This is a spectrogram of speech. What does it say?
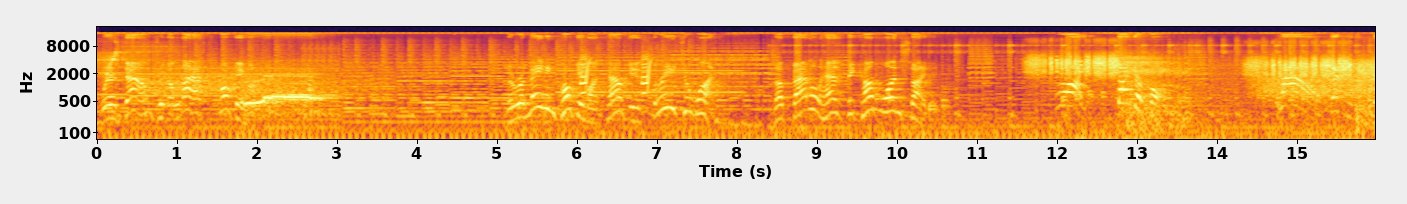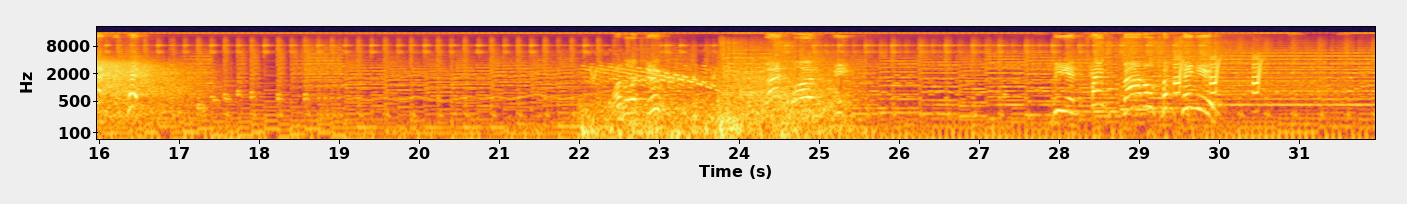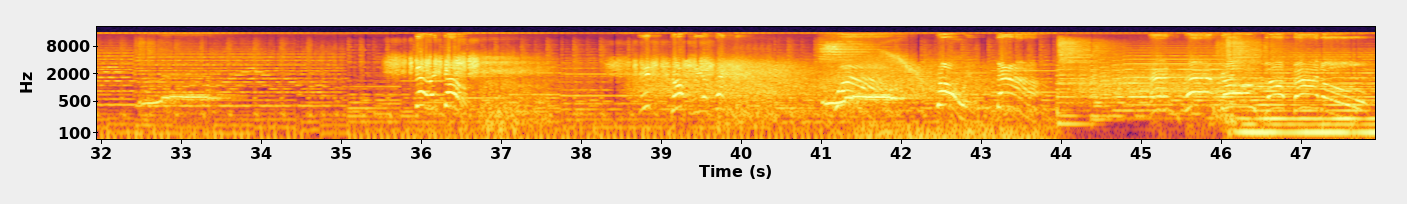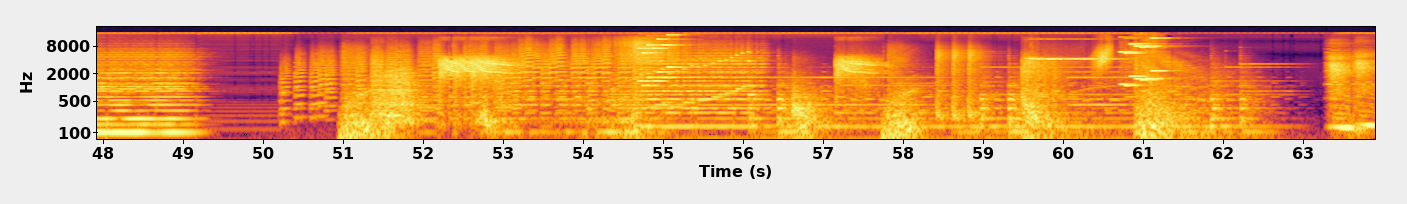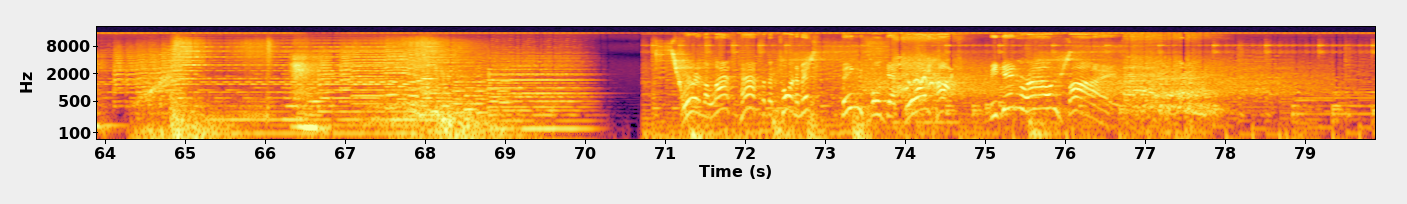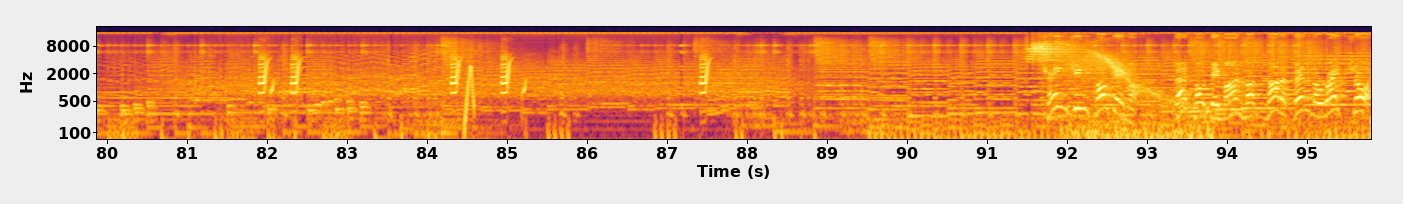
We're down to the last Pokemon. The remaining Pokemon count is 3 to 1. The battle has become one-sided. Right! Thunderbolt! What'll it do? That was weak. The intense battle continues! Of the tournament. Things will get white hot. Begin round five. Changing Pokemon. That Pokemon must not have been the right choice.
